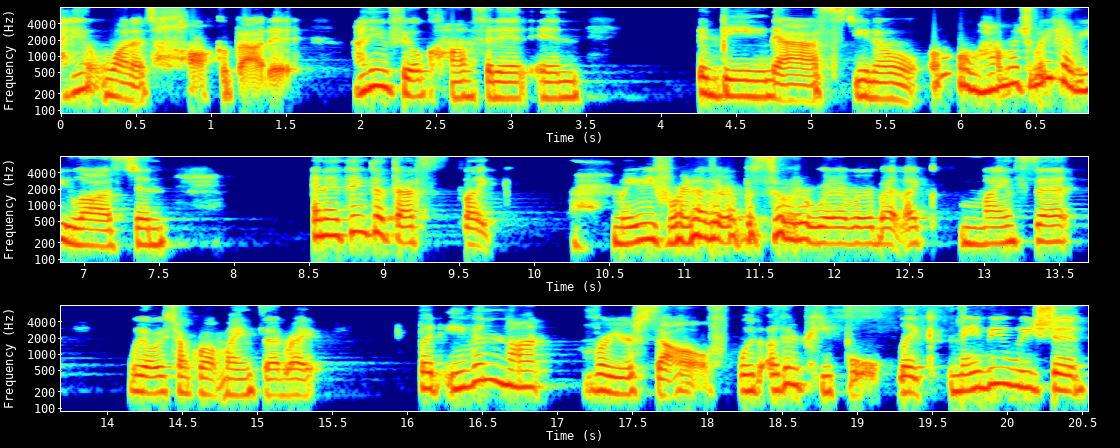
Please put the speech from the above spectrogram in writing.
I didn't want to talk about it. I didn't feel confident in in being asked, you know, oh, how much weight have you lost? And and I think that that's like maybe for another episode or whatever, but like mindset we always talk about mindset, right? But even not for yourself, with other people, like maybe we should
